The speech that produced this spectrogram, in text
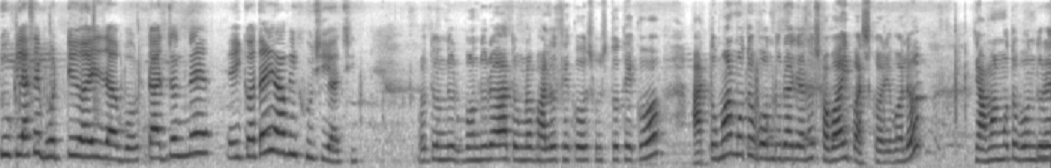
টু ক্লাসে ভর্তি হয়ে যাব। তার জন্যে এই কথাই আমি খুশি আছি। বন্ধুরা তোমরা ভালো থেকো সুস্থ থেকো। আর তোমার মতো বন্ধুরা যেন সবাই পাস করে বলো? যে আমার মতো বন্ধুরা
